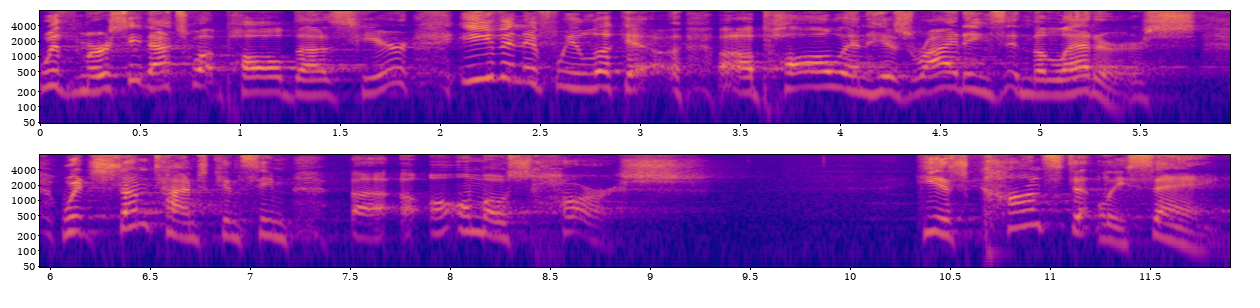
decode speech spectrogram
with mercy. That's what Paul does here. Even if we look at uh, Paul and his writings in the letters, which sometimes can seem uh, almost harsh, he is constantly saying,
